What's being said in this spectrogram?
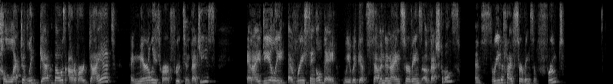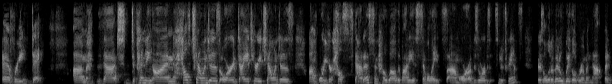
collectively get those out of our diet, primarily through our fruits and veggies. And ideally, every single day, we would get seven to nine servings of vegetables and three to five servings of fruit every day. Um, that depending on health challenges or dietary challenges um, or your health status and how well the body assimilates um, or absorbs its nutrients, there's a little bit of wiggle room in that. But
